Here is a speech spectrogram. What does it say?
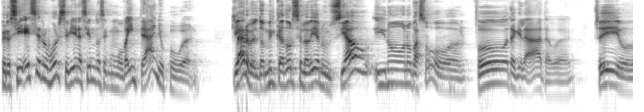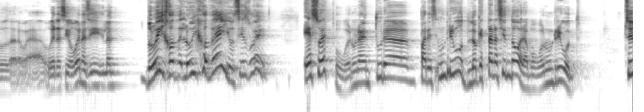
Pero sí, ese rumor se viene haciendo hace como 20 años, pues, weón. Claro, el 2014 lo había anunciado y no, no pasó. weón. Puta, qué lata, weón. Sí, puta weá, hubiera sido buena. Sí, los, hijos de, los hijos de ellos, sí, eso es. Eso es, pues, weón, una aventura, parec- un reboot, lo que están haciendo ahora, pues, weón, un reboot. Sí,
